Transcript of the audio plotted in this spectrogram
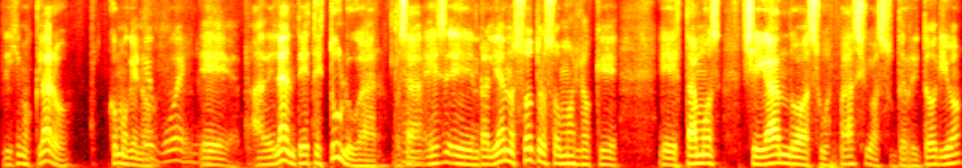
Le dijimos, claro, ¿Cómo que no? Qué bueno. Eh, adelante, este es tu lugar. O sea, es, eh, en realidad nosotros somos los que eh, estamos llegando a su espacio, a su territorio.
